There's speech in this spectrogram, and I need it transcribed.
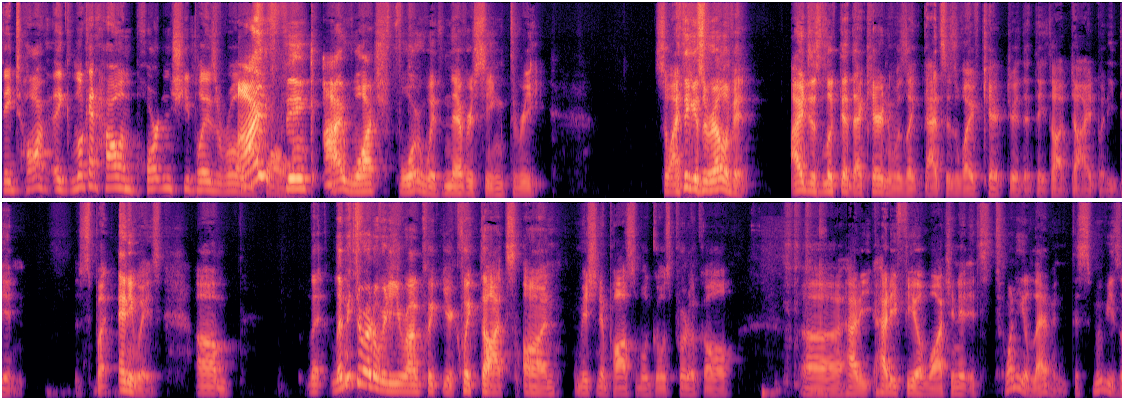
They talk like look at how important she plays a role. I think I watched four with never seeing three. So I think it's irrelevant. I just looked at that character and was like, that's his wife character that they thought died, but he didn't. But anyways, um, let, let me throw it over to you, Rob. Quick, your quick thoughts on Mission Impossible Ghost Protocol uh, how do you how do you feel watching it? It's 2011. This movie is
